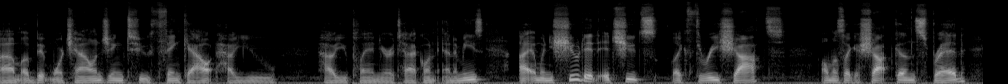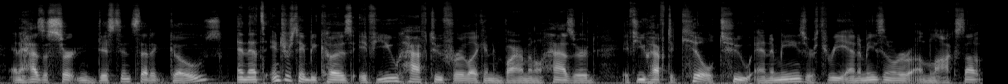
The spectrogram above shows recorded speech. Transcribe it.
um, a bit more challenging to think out how you how you plan your attack on enemies. Uh, and when you shoot it, it shoots like three shots almost like a shotgun spread, and it has a certain distance that it goes. And that's interesting because if you have to, for like an environmental hazard, if you have to kill two enemies or three enemies in order to unlock stuff,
